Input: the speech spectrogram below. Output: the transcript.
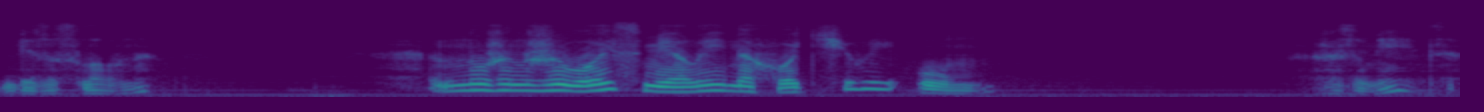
Безусловно. Нужен живой, смелый, находчивый ум. Разумеется.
